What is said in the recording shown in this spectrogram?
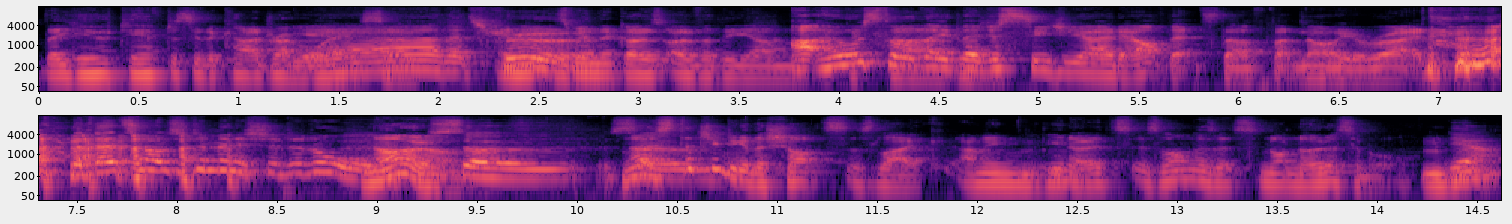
they you have to, you have to see the car drive away. Yeah, So that's true. It's when it goes over the um. I I always the thought car they, they just CGI'd out that stuff, but no, you're right. But that's not to diminish it at all. No. So, so no stitching together shots is like I mean Mm-hmm. you know it's as long as it's not noticeable. Yeah.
